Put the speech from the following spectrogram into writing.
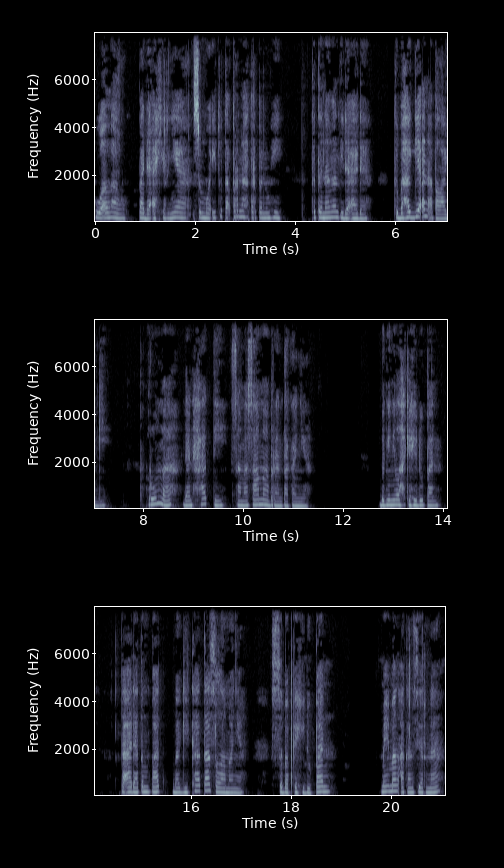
Walau pada akhirnya semua itu tak pernah terpenuhi. Ketenangan tidak ada, kebahagiaan apalagi. Rumah dan hati sama-sama berantakannya. Beginilah kehidupan. Tak ada tempat bagi kata selamanya. Sebab kehidupan memang akan sirna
